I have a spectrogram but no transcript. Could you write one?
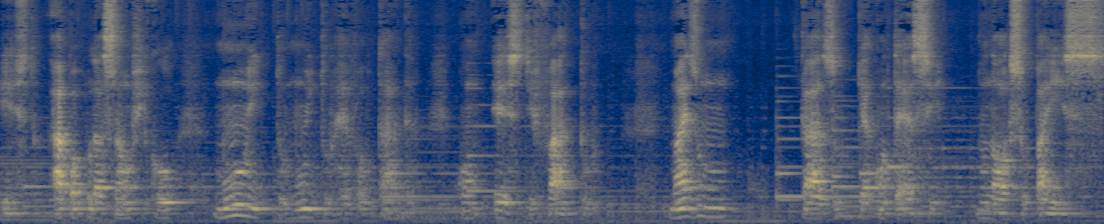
isto. A população ficou muito, muito revoltada com este fato. Mais um caso que acontece no nosso país.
